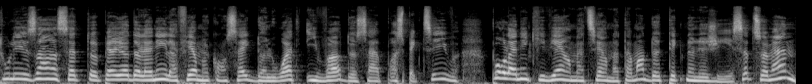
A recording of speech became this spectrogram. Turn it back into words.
Tous les ans, à cette période de l'année, la firme conseille Deloitte y va de sa prospective pour l'année qui vient en matière notamment de technologie. Et cette semaine,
